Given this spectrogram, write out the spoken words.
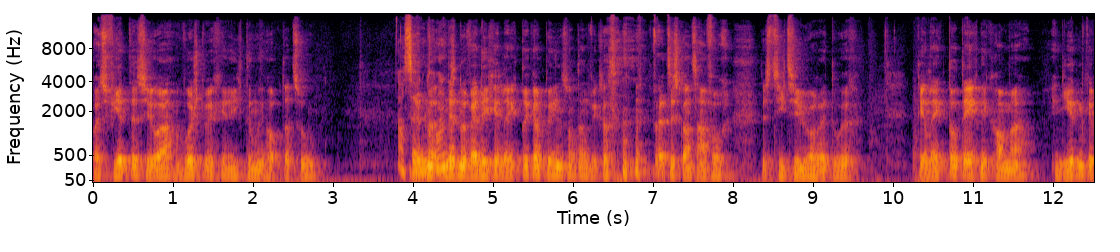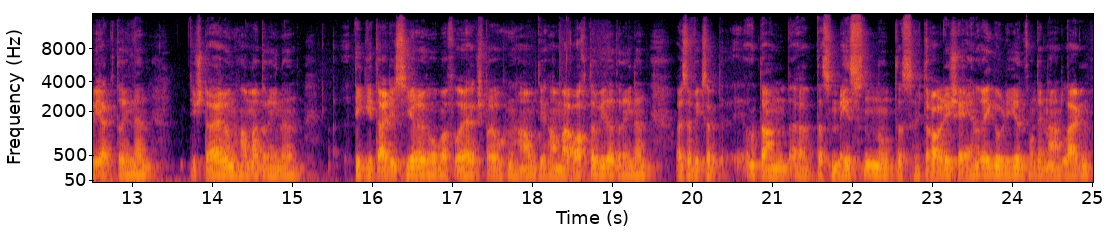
als viertes Jahr, wurscht welche Richtung ich habe dazu. Aus nicht, nur, nicht nur, weil ich Elektriker bin, sondern wie gesagt, weil das ganz einfach, das zieht sich überall durch. Die Elektrotechnik haben wir in jedem Gewerk drinnen, die Steuerung haben wir drinnen, Digitalisierung, wo wir vorher gesprochen haben, die haben wir auch da wieder drinnen. Also wie gesagt, und dann äh, das Messen und das hydraulische Einregulieren von den Anlagen,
